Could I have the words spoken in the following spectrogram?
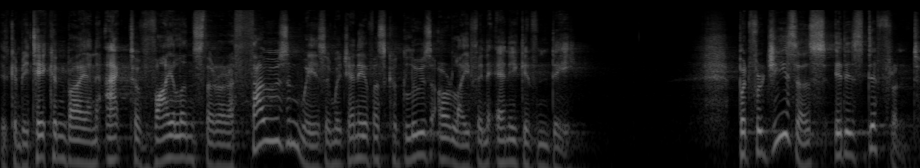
it can be taken by an act of violence. There are a thousand ways in which any of us could lose our life in any given day. But for Jesus, it is different.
